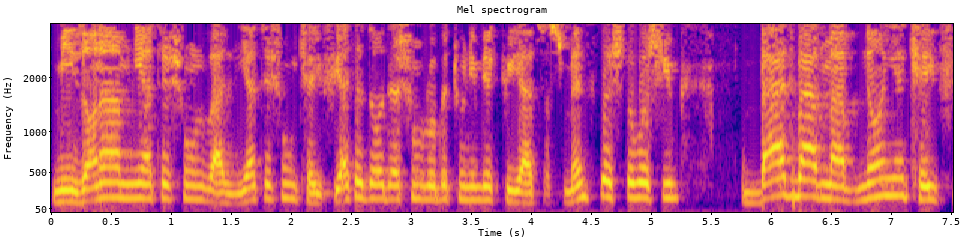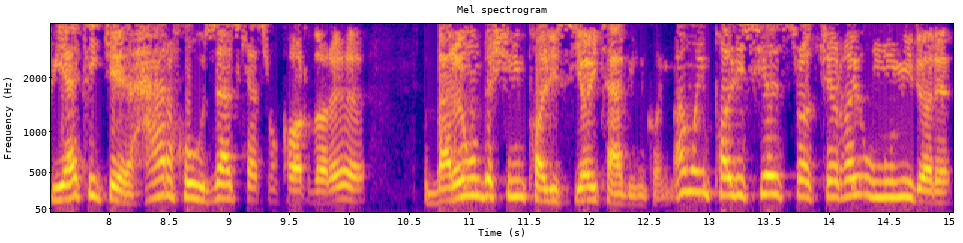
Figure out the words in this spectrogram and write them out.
میزان امنیتشون وضعیتشون کیفیت دادشون رو بتونیم یک pre assessment داشته باشیم. بعد بر مبنای کیفیتی که هر حوزه از کسب و کار داره برای اون بشینیم policy های تبیین کنیم. اما این policy های structure های عمومی داره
